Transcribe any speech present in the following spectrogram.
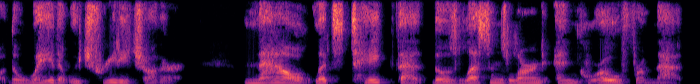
uh, the way that we treat each other? Now, let's take that, those lessons learned and grow from that.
